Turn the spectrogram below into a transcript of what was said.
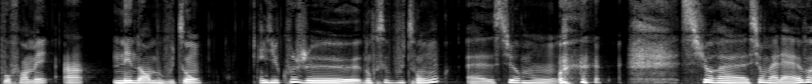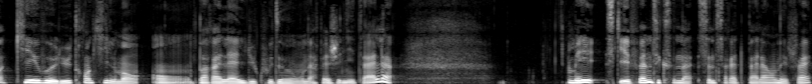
pour former un énorme bouton. Et du coup, je donc ce bouton euh, sur mon sur euh, sur ma lèvre qui évolue tranquillement en parallèle du coup de mon herpès génital. Mais ce qui est fun, c'est que ça, ça ne s'arrête pas là en effet.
